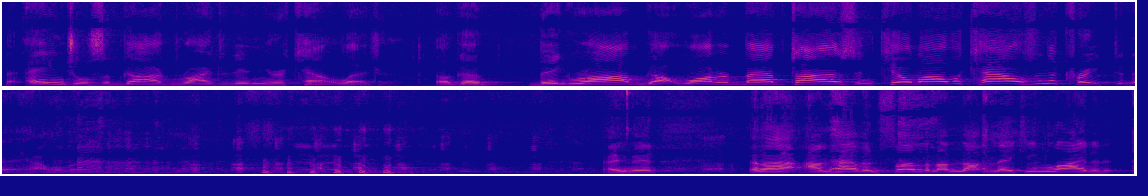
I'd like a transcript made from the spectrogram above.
the angels of God write it in your account ledger. They'll go, Big Rob got water baptized and killed all the cows in the creek today. Hallelujah. Amen. And I, I'm having fun, but I'm not making light of it.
